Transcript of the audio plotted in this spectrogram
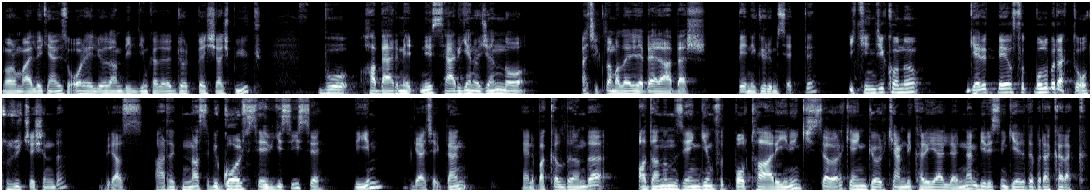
Normalde kendisi Aurelio'dan bildiğim kadarıyla 4-5 yaş büyük. Bu haber metni Sergen Hoca'nın o açıklamalarıyla beraber beni gülümsetti. İkinci konu Gareth Bale futbolu bıraktı 33 yaşında. Biraz artık nasıl bir golf sevgisi ise diyeyim. Gerçekten yani bakıldığında adanın zengin futbol tarihinin kişisel olarak en görkemli kariyerlerinden birisini geride bırakarak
